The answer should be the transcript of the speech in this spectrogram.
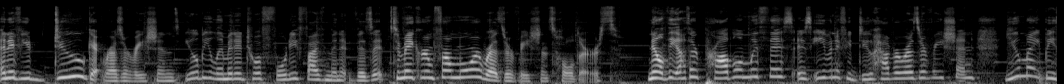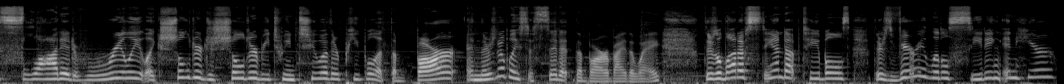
And if you do get reservations, you'll be limited to a 45 minute visit to make room for more reservations holders. Now, the other problem with this is even if you do have a reservation, you might be slotted really like shoulder to shoulder between two other people at the bar, and there's no place to sit at the bar, by the way. There's a lot of stand up tables, there's very little seating in here.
